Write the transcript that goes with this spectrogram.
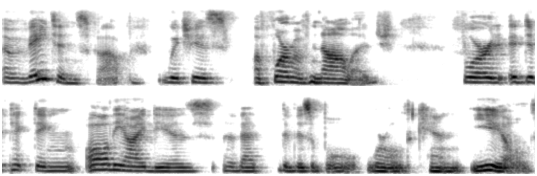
a wetenschap, which is a form of knowledge for depicting all the ideas that the visible world can yield.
